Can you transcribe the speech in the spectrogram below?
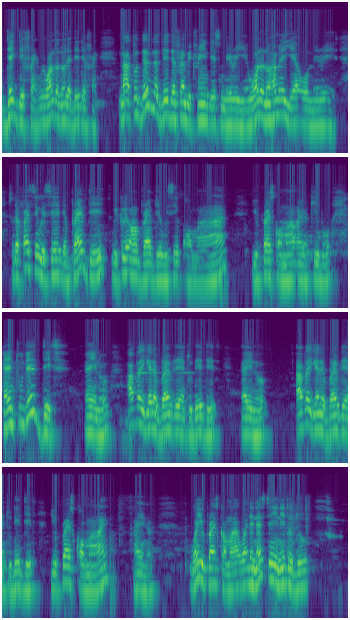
date different. We want to know the date different. Now, to this the day difference between this Mary here, we want to know how many year old Mary is. So the first thing we say the birthday, we click on birthday, we say comma, you press comma on your keyboard, and today date, and you know, after you get a birthday and today date, and you know, after you get a birthday and today date, you press comma, and eh, you know, when you press comma, what the next thing you need to do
